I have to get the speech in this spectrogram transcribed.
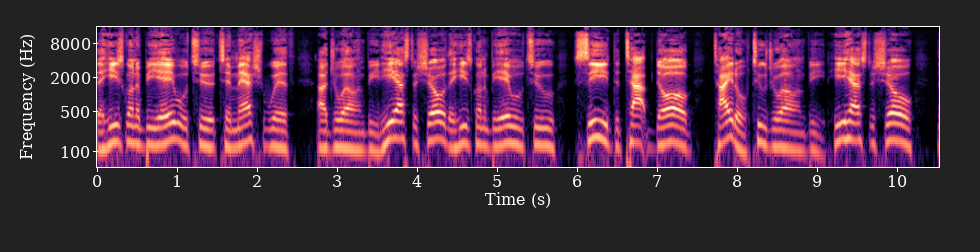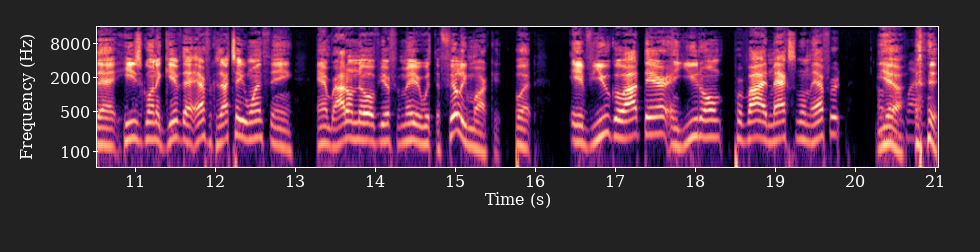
that he's going to be able to to mesh with uh, Joel Embiid. He has to show that he's going to be able to see the top dog title to Joel Embiid. He has to show that he's going to give that effort. Because I tell you one thing, Amber, I don't know if you're familiar with the Philly market, but if you go out there and you don't provide maximum effort, Okay, yeah,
